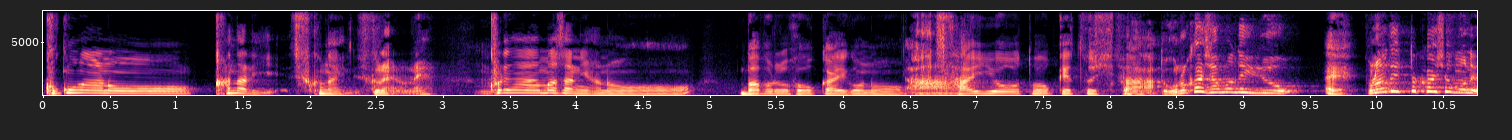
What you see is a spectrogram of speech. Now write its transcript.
ここがあのかなり少ないんです少ないのね。これがまさにあのバブル崩壊後の採用凍結したどこの会社もね、言うよ。ええこの間行った会社もね、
